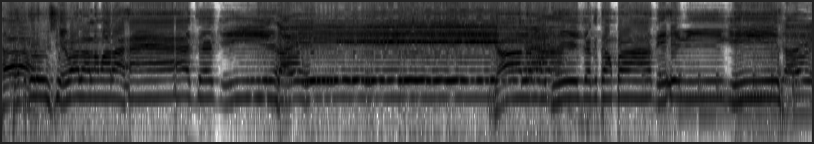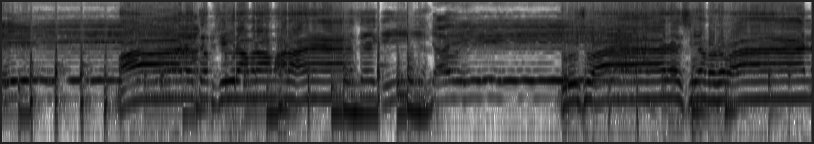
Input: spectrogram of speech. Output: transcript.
हा. सेवालाल महाराज की जालमध्ये जगदंबा देवी की महारतम शिवरामराव महाराज की गुरुश्वार सिंह भगवान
